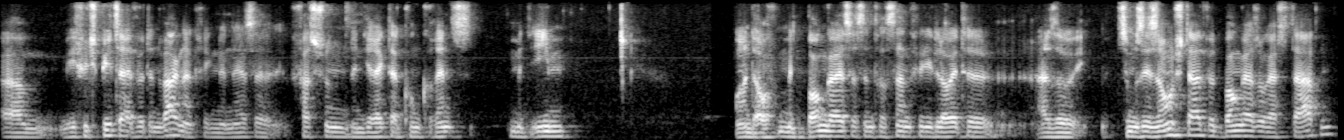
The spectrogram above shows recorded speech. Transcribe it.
ähm, wie viel Spielzeit wird denn Wagner kriegen? Denn er ist ja fast schon in direkter Konkurrenz mit ihm. Und auch mit Bonga ist es interessant für die Leute. Also zum Saisonstart wird Bonga sogar starten,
